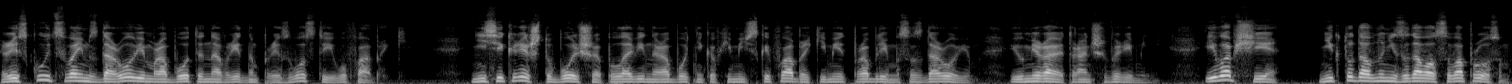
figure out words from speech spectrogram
рискуют своим здоровьем, работая на вредном производстве его фабрики? Не секрет, что больше половины работников химической фабрики имеют проблемы со здоровьем и умирают раньше времени. И вообще, никто давно не задавался вопросом,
